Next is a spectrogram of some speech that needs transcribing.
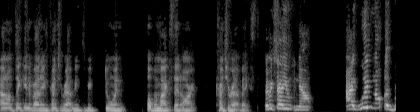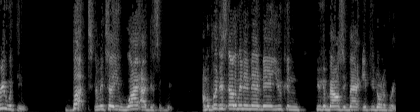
I don't think anybody in country rap needs to be doing open mics that aren't country rap based. Let me tell you now, I would not agree with you, but let me tell you why I disagree. I'm gonna put this element in there, and then you can you can bounce it back if you don't agree.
